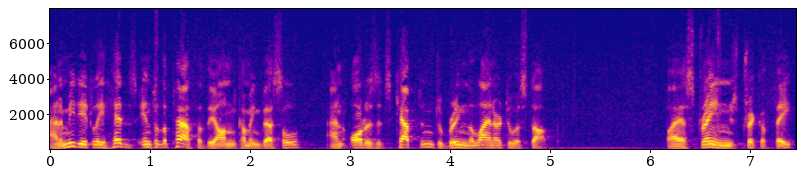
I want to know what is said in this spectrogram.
and immediately heads into the path of the oncoming vessel and orders its captain to bring the liner to a stop. By a strange trick of fate,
